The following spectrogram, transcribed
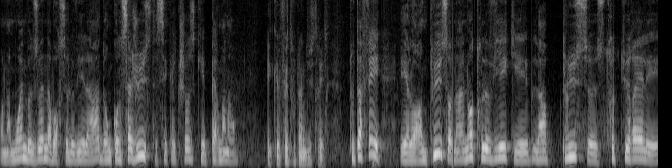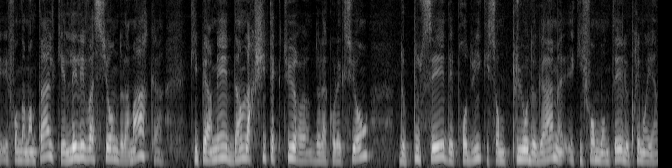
on a moins besoin d'avoir ce levier-là. Donc on s'ajuste, c'est quelque chose qui est permanent. Et que fait toute l'industrie Tout à fait. Et alors en plus, on a un autre levier qui est là plus euh, structurel et fondamental, qui est l'élévation de la marque, qui permet dans l'architecture de la collection de pousser des produits qui sont plus haut de gamme et qui font monter le prix moyen.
